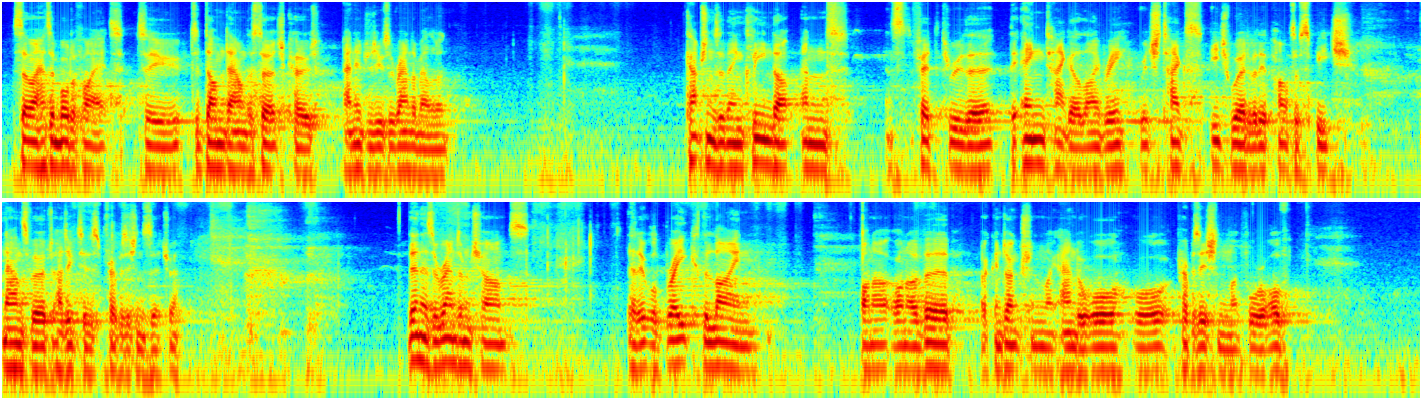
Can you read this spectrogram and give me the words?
So I had to modify it to, to dumb down the search code and introduce a random element. Captions are then cleaned up and fed through the, the eng tagger library, which tags each word with a part of speech, nouns, verbs, adjectives, prepositions, etc. Then there's a random chance that it will break the line on a, on a verb, a conjunction like and or or, or preposition like for or of.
